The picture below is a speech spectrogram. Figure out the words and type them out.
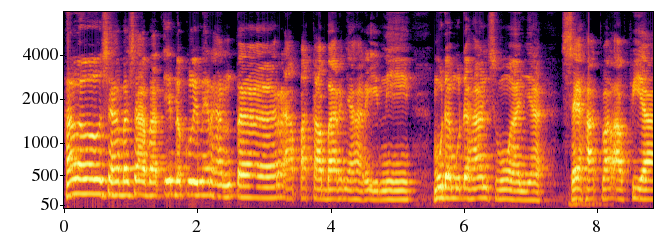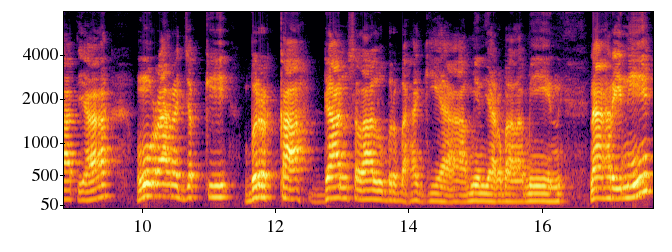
Halo sahabat-sahabat Indo Kuliner Hunter, apa kabarnya hari ini? Mudah-mudahan semuanya sehat walafiat ya, murah rezeki, berkah dan selalu berbahagia. Amin ya robbal alamin. Nah, hari ini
